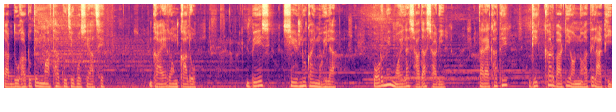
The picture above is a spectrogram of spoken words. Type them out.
তার দু হাঁটুতে মাথা গুজে বসে আছে, গায়ের রং কালো। বেশ শীর্ণকায় মহিলা, পরনে ময়লা সাদা শাড়ি, তার এক হাতে ভিক্ষার বাটি, অন্য হাতে লাঠি।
